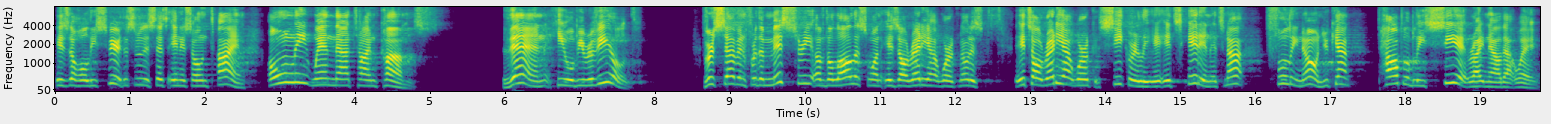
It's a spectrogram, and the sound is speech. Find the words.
is the Holy Spirit. This is what it says in His own time. Only when that time comes, then He will be revealed. Verse 7 For the mystery of the lawless one is already at work. Notice, it's already at work secretly, it's hidden, it's not fully known. You can't palpably see it right now that way.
